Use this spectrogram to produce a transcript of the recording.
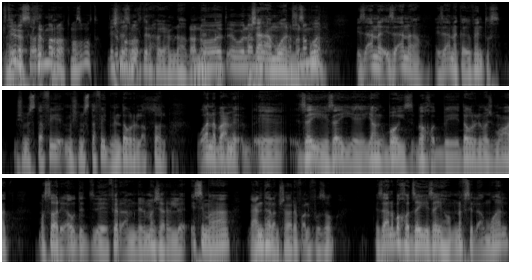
كثير كثير. مرات. مزبوط ليش لازم. يقترحوا يعملوها بأمريكا؟ لأنه- عشان أموال عشان مزبوط أموال. إذا أنا إذا أنا إذا أنا كيوفنتوس مش مستفيد مش مستفيد من دوري الأبطال وأنا بعمل إيه، زي زي يانج بويز باخذ بدوري المجموعات مصاري أو ضد فرقة من المجر اللي اسمها اللي عندها لا مش عارف ألفوزو. إذا أنا باخذ زي زيهم نفس الأموال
